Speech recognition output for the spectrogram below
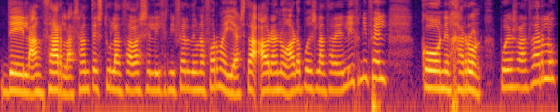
de lanzarlas. Antes tú lanzabas el Ignifer de una forma y ya está. Ahora no, ahora puedes lanzar el Ignifel con el jarrón. Puedes lanzarlo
